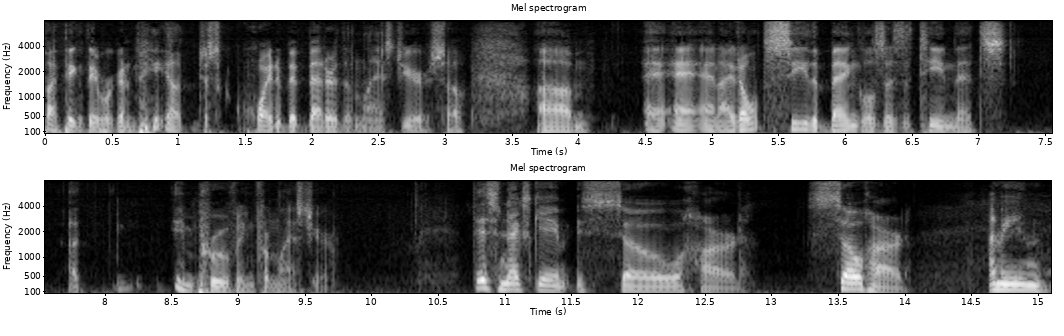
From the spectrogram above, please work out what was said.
I think they were going to be uh, just quite a bit better than last year. So, um, and, and, I don't see the Bengals as a team that's uh, improving from last year. This next game is so hard, so hard. I mean,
